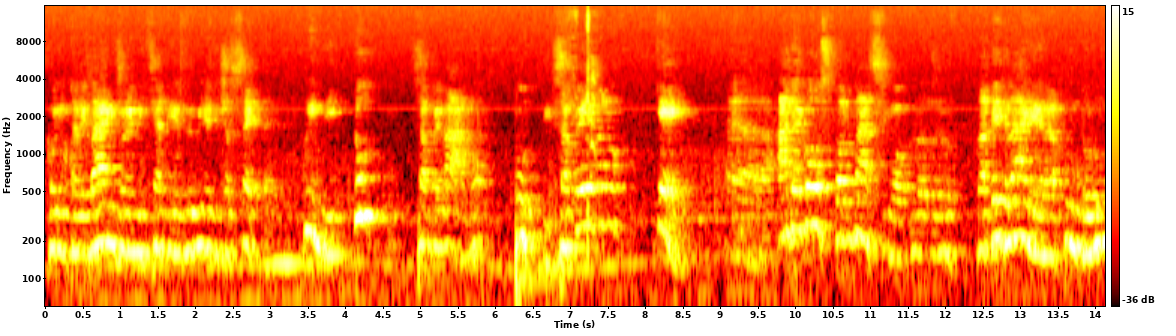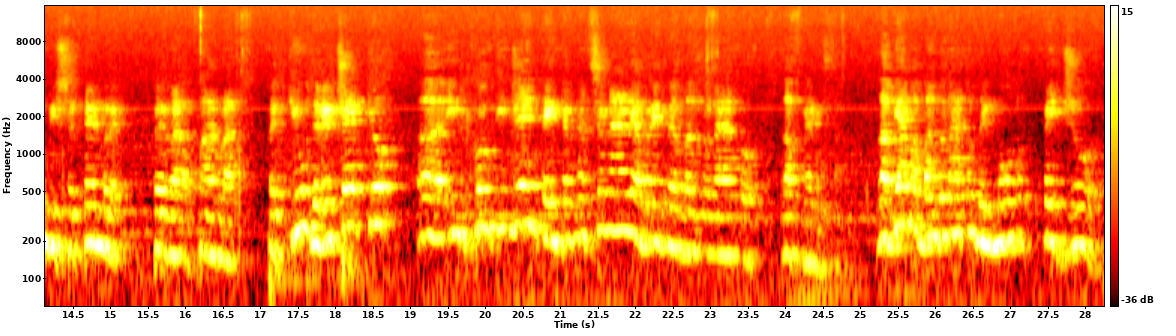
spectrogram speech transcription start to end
con i talebani sono iniziati nel 2017. Quindi tutti sapevamo, tutti sapevano che eh, ad agosto al massimo la deadline era appunto l'11 settembre per farla per chiudere il cerchio eh, il contingente internazionale avrebbe abbandonato l'Afghanistan. L'abbiamo abbandonato nel modo peggiore.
